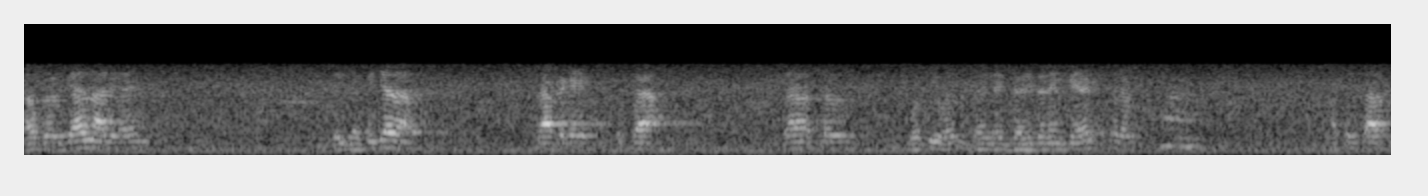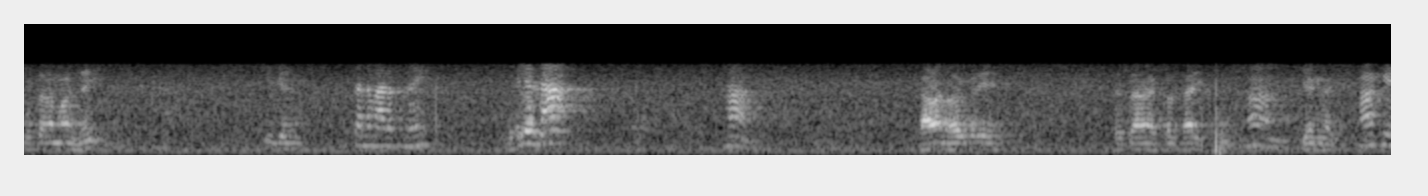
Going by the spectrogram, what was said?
આ ક્યારે ના લેવાય? એ ઝડપી ક્યારે આવે? આપણે કઈ ઉપરા મોટી હોય ધણી ધણી ધણી એમ કહે બરાબર. હા આ તો તારા પોતાના માણસ નહીં. શું કહે? તને માણસ નહીં. એટલે ના. હા. ખાવાનું હર કરીએ. તો તારા અક્કલ સારી હા. ના હા કે.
